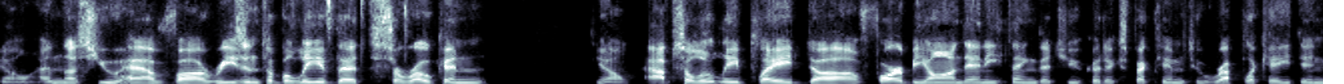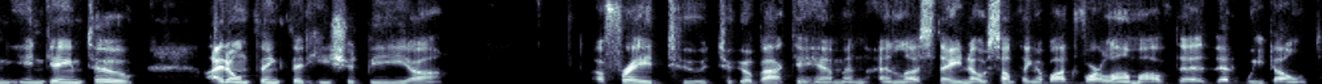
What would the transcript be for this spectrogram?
you know, unless you have uh, reason to believe that Sorokin, you know, absolutely played uh, far beyond anything that you could expect him to replicate in in Game Two, I don't think that he should be uh, afraid to to go back to him, and, unless they know something about Varlamov that that we don't.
